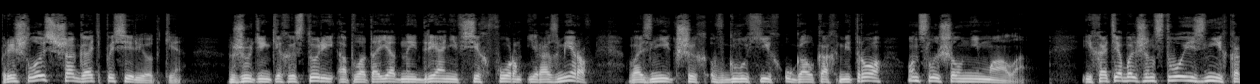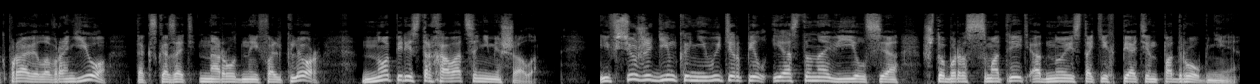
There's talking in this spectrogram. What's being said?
Пришлось шагать посередке. Жутеньких историй о плотоядной дряни всех форм и размеров, возникших в глухих уголках метро, он слышал немало. И хотя большинство из них, как правило, вранье, так сказать, народный фольклор, но перестраховаться не мешало. И все же Димка не вытерпел и остановился, чтобы рассмотреть одно из таких пятен подробнее.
